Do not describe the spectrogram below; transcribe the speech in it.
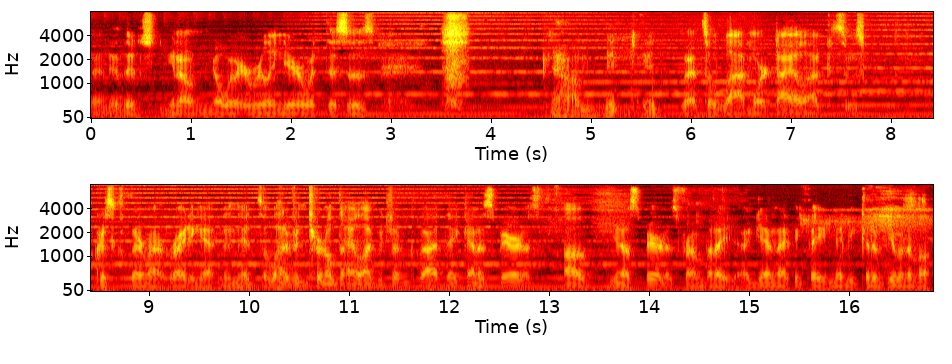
it's you know nowhere really near what this is. Um, it, it, that's a lot more dialogue because it was Chris Claremont writing it, and it's a lot of internal dialogue, which I'm glad they kind of spared us of, you know, spared us from. But I, again, I think they maybe could have given him a,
